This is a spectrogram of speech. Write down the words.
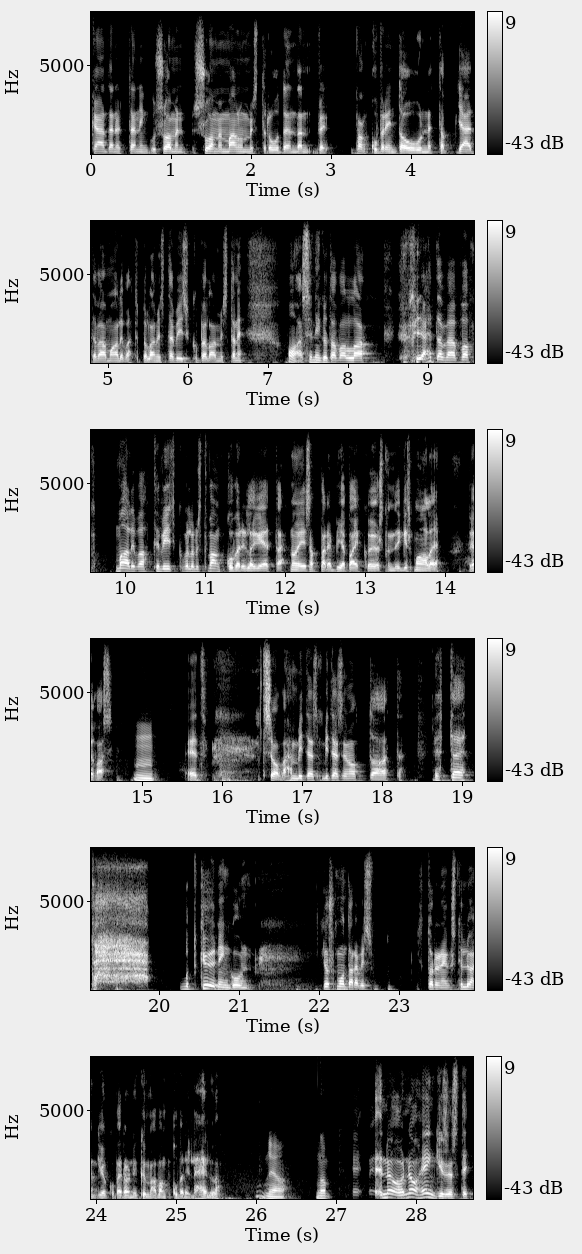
kääntänyt tämän niinku Suomen, Suomen maailmanmestaruuteen tämän Ve- Vancouverin touhun, että jäätävää maalivahtipelaamista ja viisikkopelaamista, niin onhan se niinku tavallaan jäätävää va- maalivahti ja viisikkopelaamista Vancouverillakin, että no ei saa parempia paikkoja, jos ne tekisi maaleja Vegas. Mm. Et, se on vähän miten, miten sen ottaa, että, että, että mutta kyllä niin kun, jos mun tarvis todennäköisesti lyönkin joku vedon, niin kyllä mä Vancouverille heilyä. Joo. No He- Ne on, ne on henkisesti,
